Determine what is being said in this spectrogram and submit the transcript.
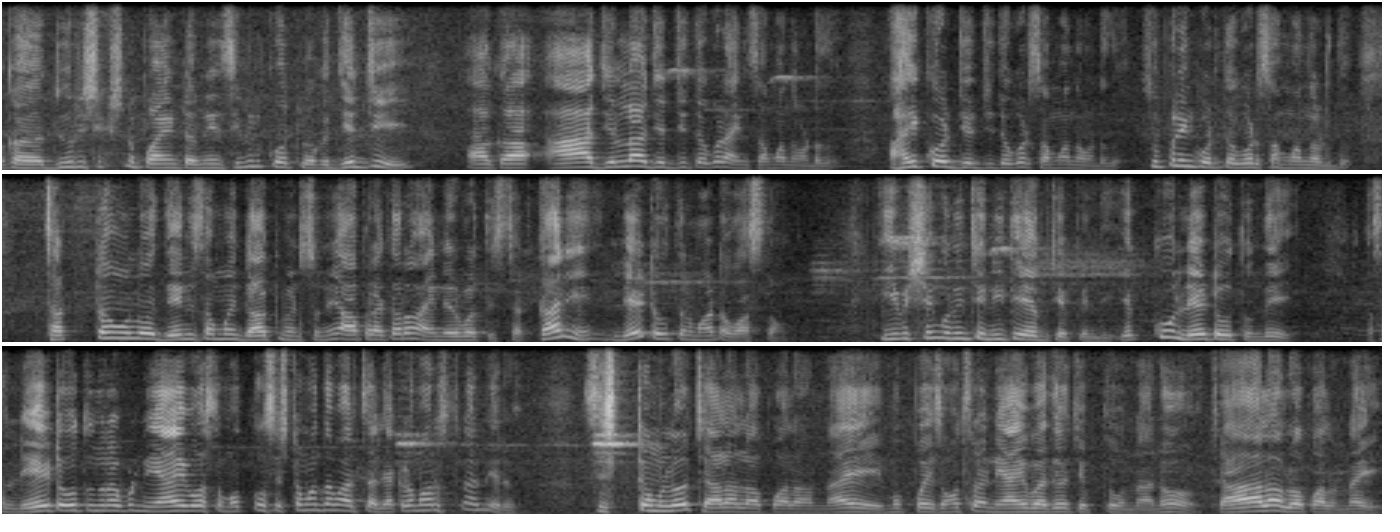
ఒక జ్యూరిశిక్షణ పాయింట్ నేను సివిల్ కోర్టులో ఒక జడ్జి ఆ ఆ జిల్లా జడ్జితో కూడా ఆయన సంబంధం ఉండదు. హైకోర్టు జడ్జితో కూడా సంబంధం ఉండదు. సుప్రీంకోర్టుతో కూడా సంబంధం ఉండదు. చట్టంలో దేనికి సంబంధించిన డాక్యుమెంట్స్ ఉన్నాయో ఆ ప్రకారం ఆయన నిర్వర్తిస్తాడు. కానీ లేట్ అవుతున్న మాట వాస్తవం. ఈ విషయం గురించి నీతి ఆయోగ్ చెప్పింది. ఎక్కువ లేట్ అవుతుంది. అసలు లేట్ అవుతున్నప్పుడు న్యాయ వ్యవస్థ మొత్తం సిస్టమ్ అంతా మార్చాలి. ఎక్కడ మారుస్తున్నారు మీరు? సిస్టంలో చాలా లోపాలు ఉన్నాయి. ముప్పై సంవత్సరాల న్యాయవాదిగా చెప్తూ ఉన్నాను. చాలా లోపాలు ఉన్నాయి.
